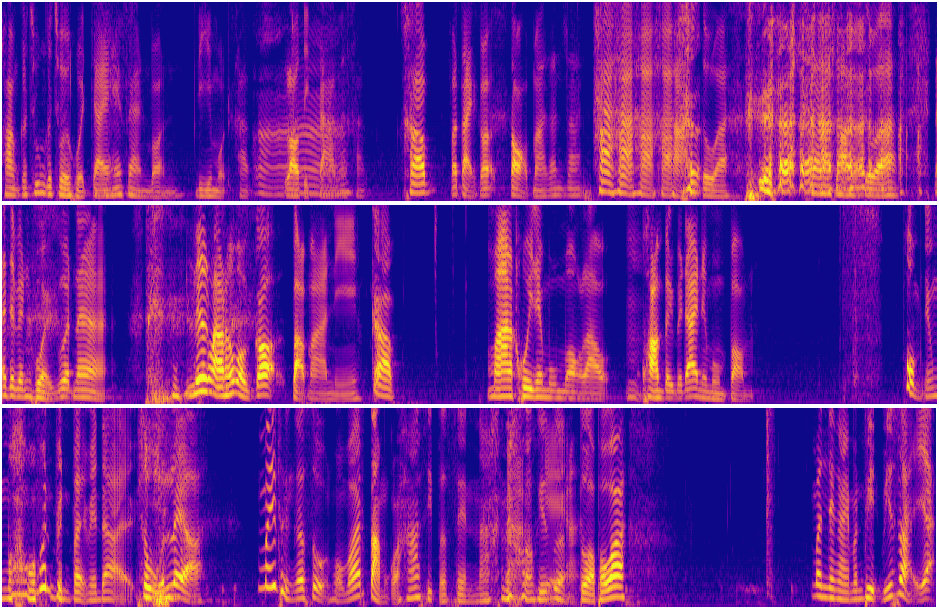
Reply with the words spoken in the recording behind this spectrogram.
ความกระชุ่มกระชวยหัวใจให้แฟนบอลดีหมดครับารอติดตามนะครับ ครับป้าต่ายก็ตอบมาสั้นฮ่าฮ่าฮ่าฮ่าๆสามตัวสามตัว น่าจะเป็นหวยงวดหน้า เรื่องราวทั้งหมดก็ประมาณนี้กับ มาคุยในมุมมองเราอืมความเป็นไปได้ในมุมปอม ผมยังมองว่ามันเป็นไปไม่ได้ ศูนย์เลยเหรอ ไม่ถึงกระสูนผมว่าต่ำกว่าห้าสิบเปอร์เซ็นต์นะในความคิดโอเคส่วนอะตัว เพราะว่า มันยังไงมันผิดวิสัยอะ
